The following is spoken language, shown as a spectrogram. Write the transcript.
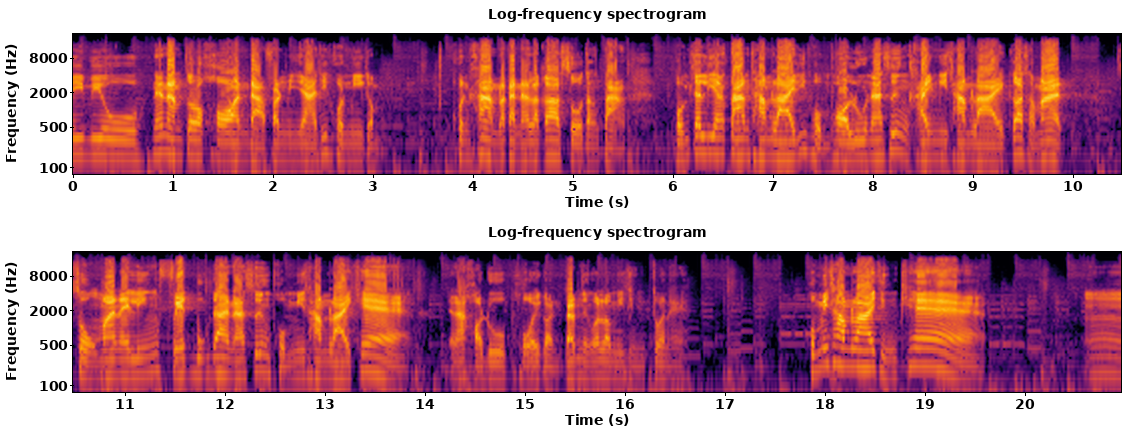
รีวิวแนะนำตัวละครดาบฟันวิญญาณที่คนมีกับคนข้ามแล้วกันนะแล้วก็โซต่างๆ ผมจะเรียงตามไทม์ไลน์ที่ผมพอรู้นะ ซึ่งใครมีไทม์ไลน์ก็สามารถส่งมาในลิงก์ Facebook ได้นะ ซึ่งผมมีไทม์ไลน์แค่เดี๋ยวนะขอดูโพยก่อนแป๊บหนึ่งว่าเรามีถึงตัวไหน ผมมีไทม์ไลน์ถึงแค่อืม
